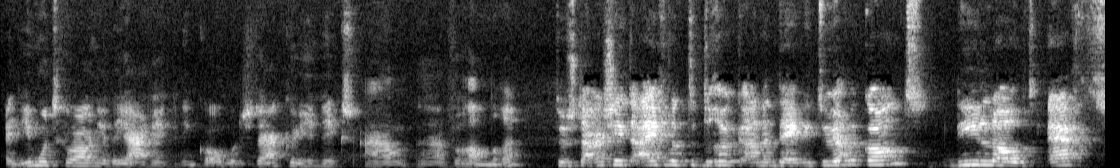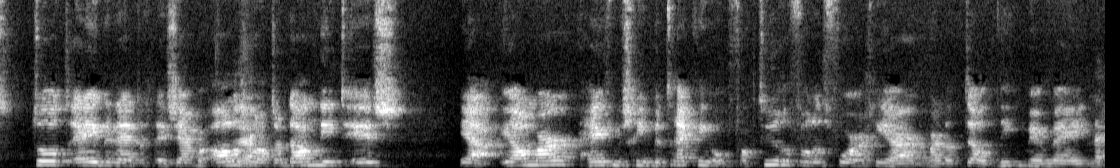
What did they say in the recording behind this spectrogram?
En die moet gewoon in de jaarrekening komen. Dus daar kun je niks aan eh, veranderen. Dus daar zit eigenlijk de druk aan de debiteurenkant. Die loopt echt tot 31 december. Alles Ja. wat er dan niet is, ja, jammer. Heeft misschien betrekking op facturen van het vorige jaar, maar dat telt niet meer mee Nee.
